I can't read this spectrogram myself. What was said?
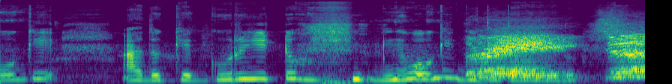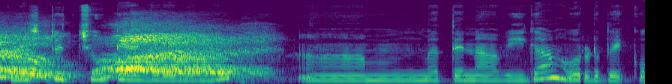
ಹೋಗಿ ಅದಕ್ಕೆ ಗುರಿ ಇಟ್ಟು ಹೋಗಿ ಗುರಿ ಇದು ಎಷ್ಟು ಚೂಟಿಯಾಗಿರೋದು. ಮತ್ತು ನಾವೀಗ ಹೊರಡಬೇಕು.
